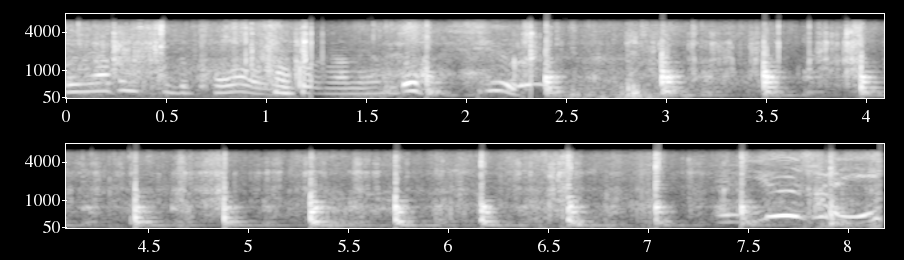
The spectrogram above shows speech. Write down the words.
What happens to the pole? I'm going on the other Oh, phew. And usually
